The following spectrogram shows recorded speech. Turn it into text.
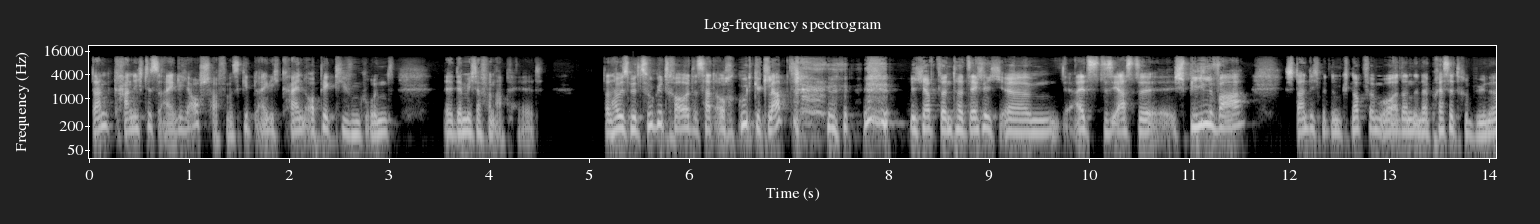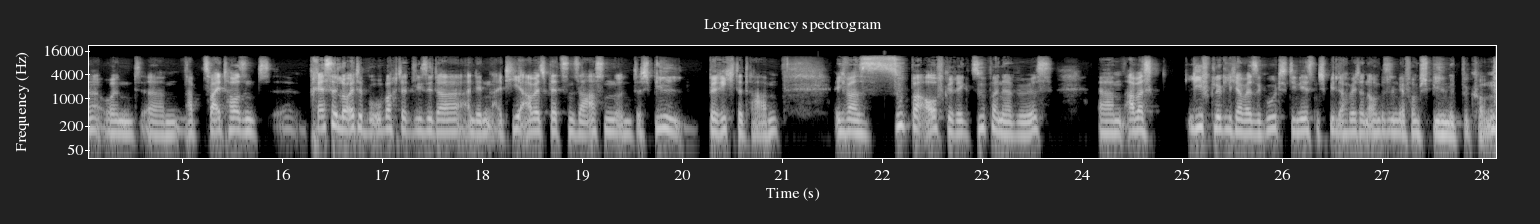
dann kann ich das eigentlich auch schaffen. Es gibt eigentlich keinen objektiven Grund, äh, der mich davon abhält. Dann habe ich es mir zugetraut, es hat auch gut geklappt. ich habe dann tatsächlich, ähm, als das erste Spiel war, stand ich mit einem Knopf im Ohr dann in der Pressetribüne und ähm, habe 2000 äh, Presseleute beobachtet, wie sie da an den IT-Arbeitsplätzen saßen und das Spiel berichtet haben. Ich war super aufgeregt, super nervös. Ähm, aber es lief glücklicherweise gut. Die nächsten Spiele habe ich dann auch ein bisschen mehr vom Spiel mitbekommen.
